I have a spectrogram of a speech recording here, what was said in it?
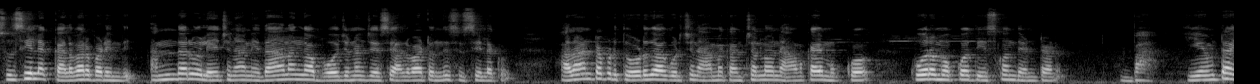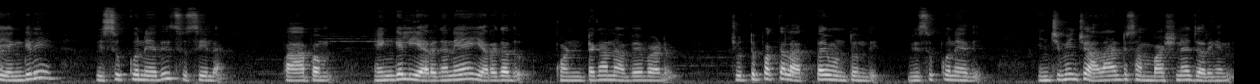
సుశీల కలవరపడింది. అందరూ లేచిన నిదానంగా భోజనం చేసే అలవాటు ఉంది సుశీలకు. అలాంటప్పుడు తోడుగా కూర్చుని ఆమె కంచంలోని ఆవకాయ ముక్కో కూర ముక్కో తీసుకొని తింటాడు. బా ఏమిటా ఎంగిలి? విసుక్కునేది సుశీల. పాపం ఎంగిలి ఎరగనే ఎరగదు. కొంటగా నవ్వేవాడు. చుట్టుపక్కల అత్తయ్య ఉంటుంది విసుక్కునేది. ఇంచుమించు అలాంటి సంభాషణే జరిగింది.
